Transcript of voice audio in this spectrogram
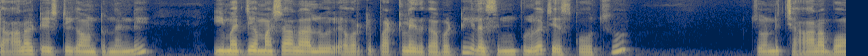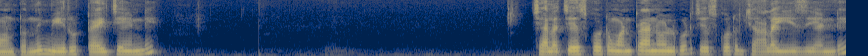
చాలా టేస్టీగా ఉంటుందండి. ఈ మధ్య మసాలాలు ఎవరికి పట్టలేదు కాబట్టి ఇలా సింపుల్గా చేసుకోవచ్చు. చూడండి చాలా బాగుంటుంది. మీరు ట్రై చేయండి. చాలా చేసుకోవటం వంట రాని వాళ్ళు కూడా చేసుకోవటం చాలా ఈజీ అండి.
